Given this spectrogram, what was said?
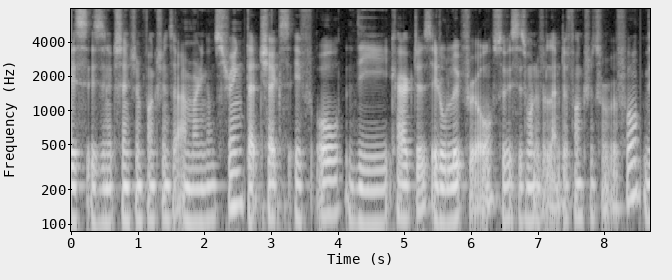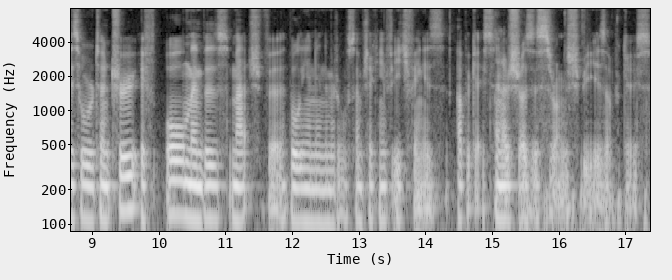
this is an extension function that I'm running on string that checks if all the characters, it'll loop through all. So this is one of the lambda functions from before. This will return true if all members match the boolean in the middle. So I'm checking if each thing is uppercase. And I just realized this is wrong. This should be is uppercase.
